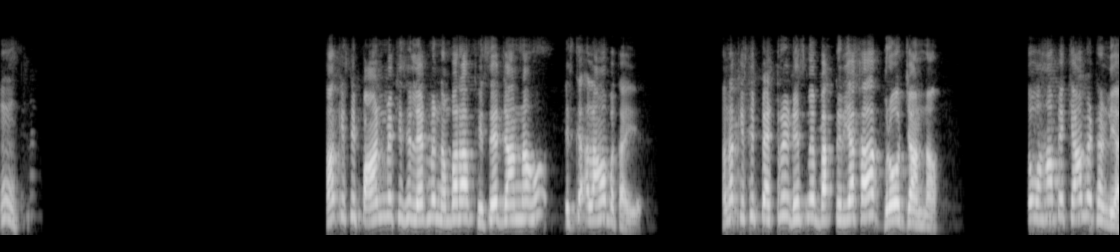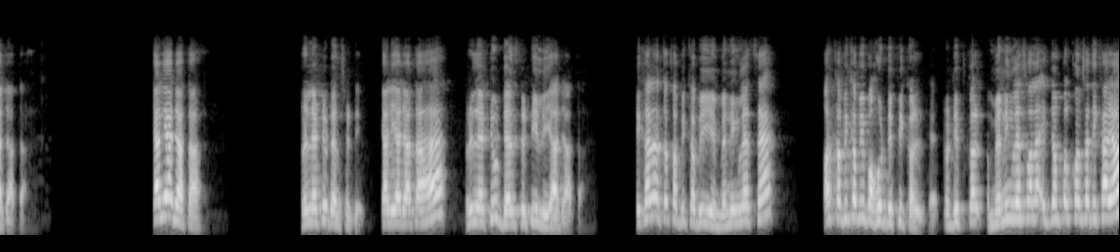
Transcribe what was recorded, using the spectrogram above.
हम्म। हाँ किसी पांड में, किसी लेक में नंबर ऑफ़ फिशेज जानना हो। इसके अलावा बताइए। है ना, किसी पेट्री डिश में बैक्टीरिया का ग्रोथ जानना हो तो वहाँ पे क्या मेथड लिया जाता है? क्या लिया जाता है? रिलेटिव डेंसिटी क्या लिया जाता है? रिलेटिव डेंसिटी लिया जाता है। ठीक है ना तो कभी कभी ये मीनिंगलेस है और कभी कभी बहुत डिफ़िकल्ट है। तो डिफ़िकल्ट मीनिंगलेस वाला एग्जांपल कौन सा दिखाया?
